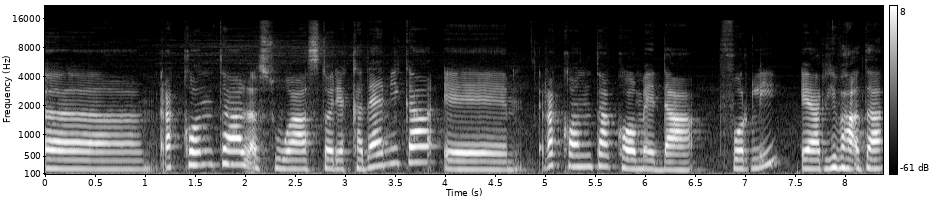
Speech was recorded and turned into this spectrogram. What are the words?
Ehm, racconta la sua storia accademica e racconta come da Forlì è arrivata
